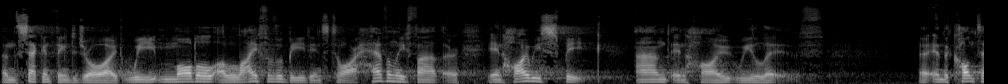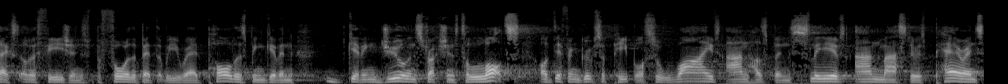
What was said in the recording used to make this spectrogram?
And the second thing to draw out, we model a life of obedience to our Heavenly Father in how we speak and in how we live. Uh, in the context of Ephesians, before the bit that we read, Paul has been given giving dual instructions to lots of different groups of people. So wives and husbands, slaves and masters, parents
